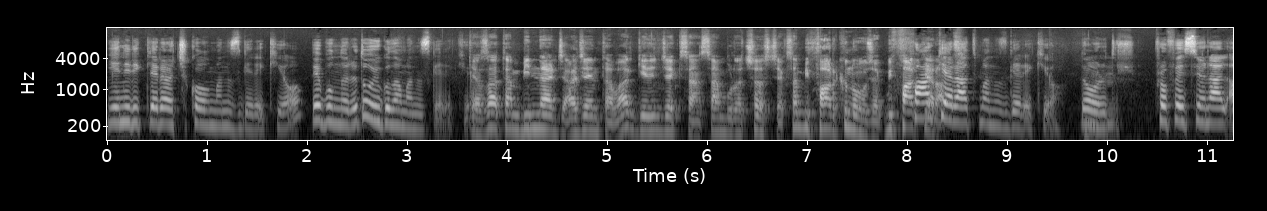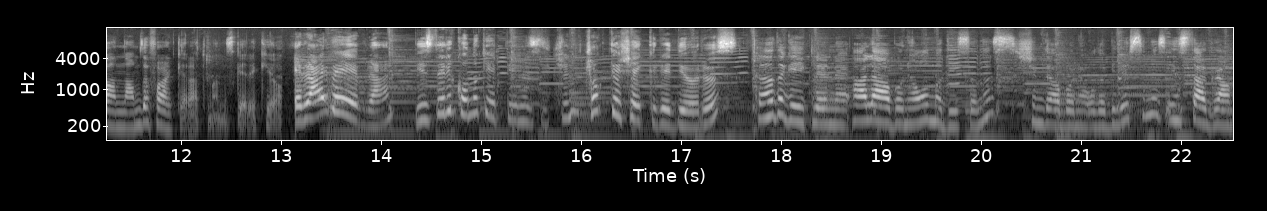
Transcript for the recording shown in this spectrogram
Yeniliklere açık olmanız gerekiyor ve bunları da uygulamanız gerekiyor. Ya zaten binlerce acenta var. Geleceksen sen burada çalışacaksan bir farkın olacak. Bir fark, fark yarat. yaratmanız gerekiyor. Doğrudur. Profesyonel anlamda fark yaratmanız gerekiyor. Eray ve Evren bizleri konuk ettiğiniz için çok teşekkür ediyoruz. Kanada geyiklerine hala abone olmadıysanız şimdi abone olabilirsiniz. Instagram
